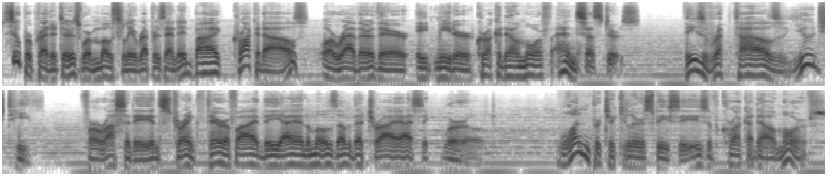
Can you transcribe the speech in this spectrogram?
super predators were mostly represented by crocodiles, or rather their 8 meter crocodylomorph ancestors. These reptiles' huge teeth Ferocity and strength terrified the animals of the Triassic world. One particular species of crocodylomorphs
